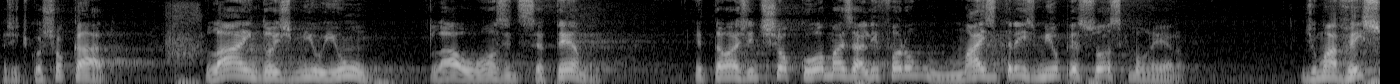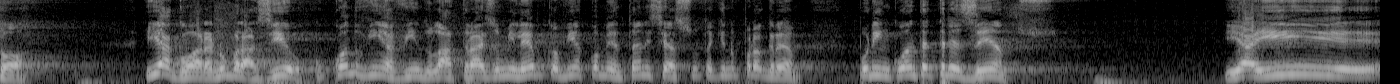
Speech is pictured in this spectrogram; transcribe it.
a gente ficou chocado. Lá em 2001, lá o 11 de setembro, então a gente chocou, mas ali foram mais de 3 mil pessoas que morreram, de uma vez só. E agora, no Brasil, quando vinha vindo lá atrás, eu me lembro que eu vinha comentando esse assunto aqui no programa. Por enquanto é 300. E aí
